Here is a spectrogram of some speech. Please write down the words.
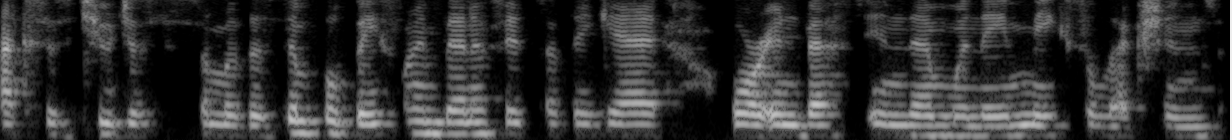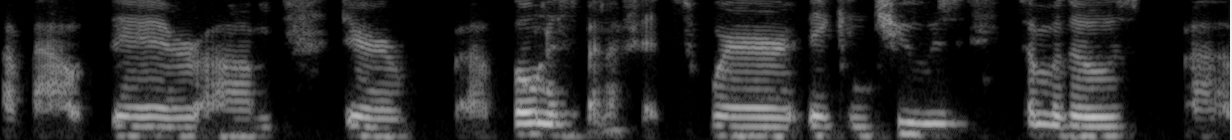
access to just some of the simple baseline benefits that they get or invest in them when they make selections about their um, their uh, bonus benefits where they can choose some of those uh,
